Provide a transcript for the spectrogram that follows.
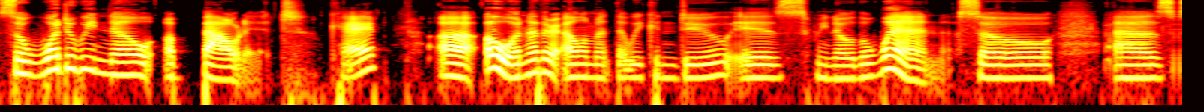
so what do we know about it? Okay, uh, oh, another element that we can do is we know the when. So as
